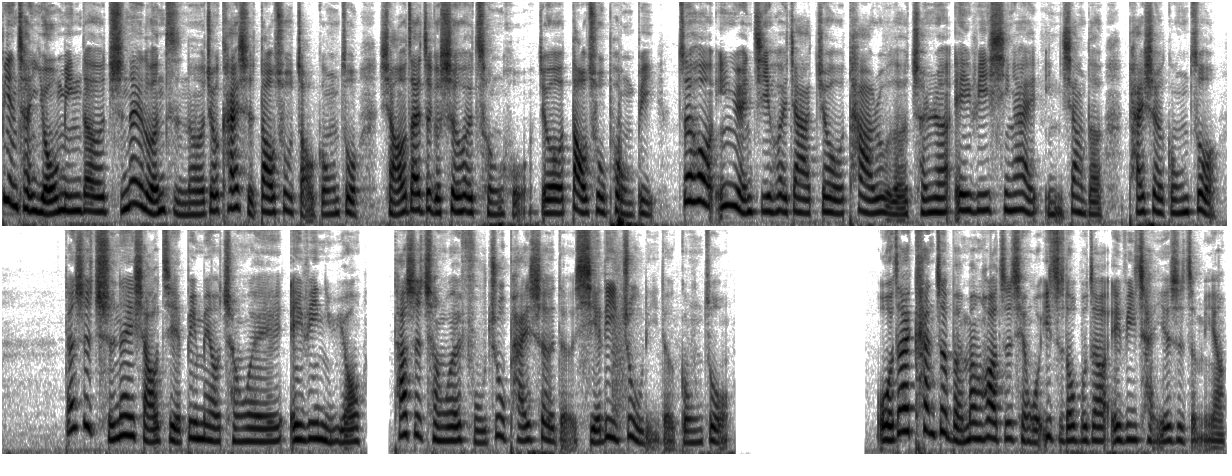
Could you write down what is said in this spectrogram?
变成游民的池内伦子呢，就开始到处找工作，想要在这个社会存活，就到处碰壁。最后因缘际会下，就踏入了成人 AV 性爱影像的拍摄工作。但是池内小姐并没有成为 AV 女优，她是成为辅助拍摄的协力助理的工作。我在看这本漫画之前，我一直都不知道 AV 产业是怎么样。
